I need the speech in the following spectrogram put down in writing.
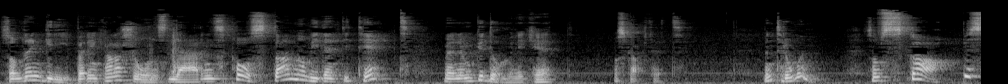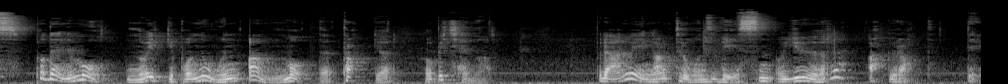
som den griper inkarnasjonslærens påstand om identitet mellom guddommelighet og skapthet. Men troen, som skapes på denne måten og ikke på noen annen måte, takker og bekjenner. For det er nå engang troens vesen å gjøre akkurat det.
